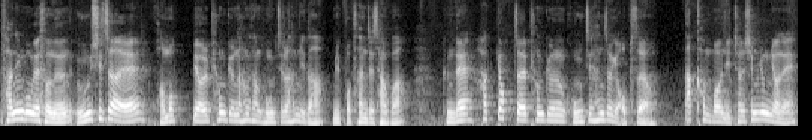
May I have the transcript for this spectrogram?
산인공에서는 응시자의 과목별 평균은 항상 공지를 합니다. 민법 산재 자과. 근데 합격자의 평균은 공지한 적이 없어요. 딱 한 번 2016년에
